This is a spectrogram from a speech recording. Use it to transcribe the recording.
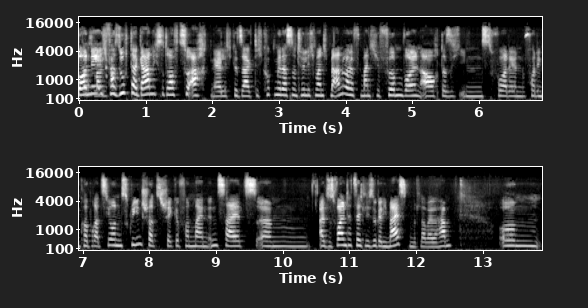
Boah, nee, ich versuche da gar nicht so drauf zu achten, ehrlich gesagt. Ich gucke mir das natürlich manchmal an, weil manche Firmen wollen auch, dass ich ihnen vor den, vor den Kooperationen Screenshots schicke von meinen Insights. Ähm, also es wollen tatsächlich sogar die meisten mittlerweile haben. Um,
